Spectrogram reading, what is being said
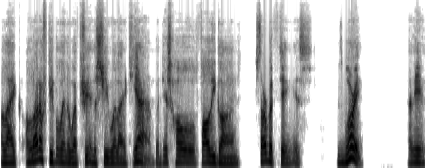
Like a lot of people in the Web3 industry were like, yeah, but this whole Polygon Starbucks thing is, is boring. I mean,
